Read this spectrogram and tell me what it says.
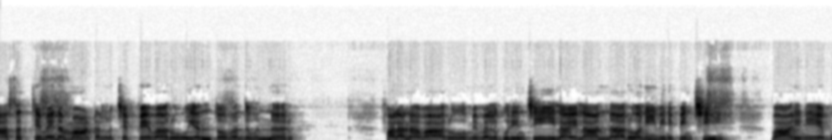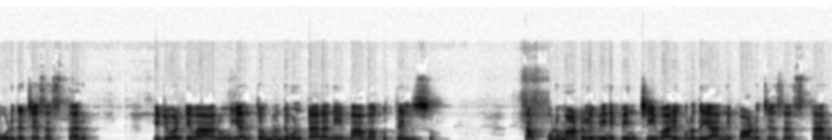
అసత్యమైన మాటలను చెప్పేవారు ఎంతోమంది ఉన్నారు. ఫలానా వారు మిమ్మల్ని గురించి ఇలా ఇలా అన్నారు అని వినిపించి వారినే బూడిద చేసేస్తారు. ఇటువంటి వారు ఎంతోమంది ఉంటారని బాబాకు తెలుసు. తప్పుడు మాటలు వినిపించి వారి హృదయాన్ని పాడు చేసేస్తారు.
